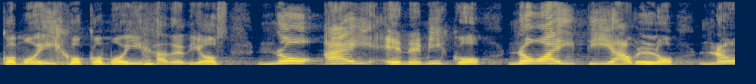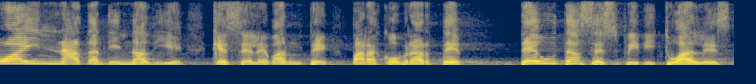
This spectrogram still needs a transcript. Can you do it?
como hijo, como hija de Dios, no hay enemigo, no hay diablo, no hay nada ni nadie que se levante para cobrarte deudas espirituales,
